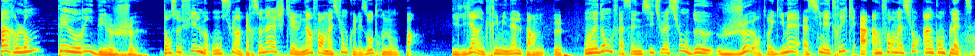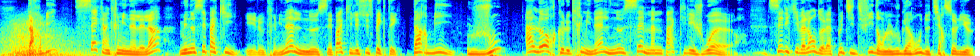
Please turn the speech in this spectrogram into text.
Parlons théorie des jeux. Dans ce film, on suit un personnage qui a une information que les autres n'ont pas il y a un criminel parmi eux. On est donc face à une situation de jeu, entre guillemets, asymétrique à information incomplète. Darby sait qu'un criminel est là, mais ne sait pas qui, et le criminel ne sait pas qu'il est suspecté. Darby joue alors que le criminel ne sait même pas qu'il est joueur. C'est l'équivalent de la petite fille dans le loup-garou de Tierce-Lieu.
